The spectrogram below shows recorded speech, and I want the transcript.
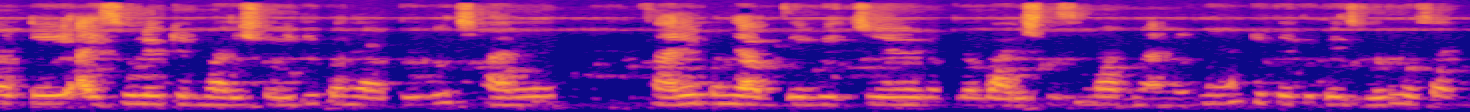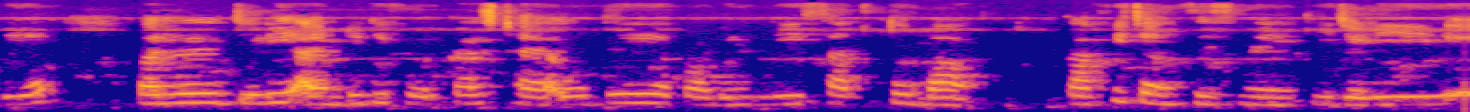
ਬਟ ਇਹ ਆਈਸੋਲੇਟਿਡ ਬਾਰਿਸ਼ ਹੋਏਗੀ ਪੰਜਾਬ ਦੇ ਵਿੱਚ। ਸਾਰੇ ਸਾਰੇ ਪੰਜਾਬ ਦੇ ਵਿੱਚ ਮਤਲਬ ਬਾਰਿਸ਼ ਦੀ ਸੰਭਾਵਨਾ ਨਹੀਂ ਹੈ, ਕਿਤੇ ਕਿਤੇ ਜ਼ਰੂਰ ਹੋ ਸਕਦੀ ਹੈ। ਪਰ ਜਿਹੜੀ ਆਈਐਮਡੀ ਦੀ ਫੋਰਕਾਸਟ ਹੈ, ਉਹਦੇ ਅਕੋਰਡਿੰਗਲੀ 7 ਤੋਂ ਬਾਅਦ ਕਾਫੀ ਚਾਂਸਸ ਨੇ ਕਿ ਜਿਹੜੀ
